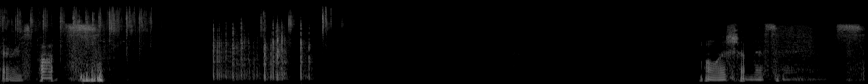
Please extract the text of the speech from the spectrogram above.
A response. Militia misses.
